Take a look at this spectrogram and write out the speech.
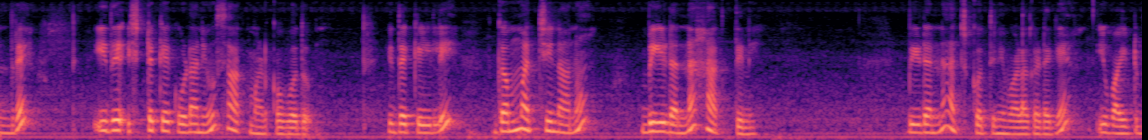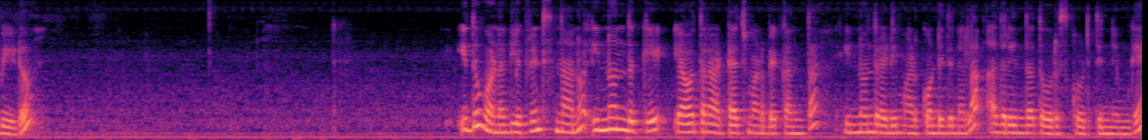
ಅಂದರೆ ಇದೇ ಇಷ್ಟಕ್ಕೆ ಕೂಡ ನೀವು ಸಾಕು ಮಾಡ್ಕೋಬೋದು ಇದಕ್ಕೆ ಇಲ್ಲಿ ಗಮ್ ಹಚ್ಚಿ ನಾನು ಬೀಡನ್ನು ಹಾಕ್ತೀನಿ ಬೀಡನ್ನು ಹಚ್ಕೋತೀನಿ ಒಳಗಡೆಗೆ ಈ ವೈಟ್ ಬೀಡು ಇದು ಒಣಗ್ಲಿ ಫ್ರೆಂಡ್ಸ್ ನಾನು ಇನ್ನೊಂದಕ್ಕೆ ಯಾವ ಥರ ಅಟ್ಯಾಚ್ ಮಾಡಬೇಕಂತ ಇನ್ನೊಂದು ರೆಡಿ ಮಾಡ್ಕೊಂಡಿದ್ದೀನಲ್ಲ ಅದರಿಂದ ತೋರಿಸ್ಕೊಡ್ತೀನಿ ನಿಮಗೆ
